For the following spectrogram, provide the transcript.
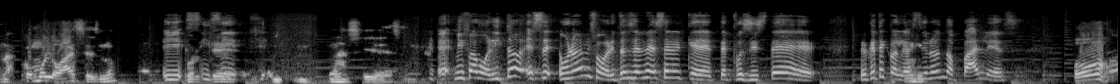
la cómo lo haces, ¿no? Y, Porque, y sí. Así es. Eh, mi favorito, es, uno de mis favoritos es el que te pusiste, creo que te colgaste unos nopales. Oh.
